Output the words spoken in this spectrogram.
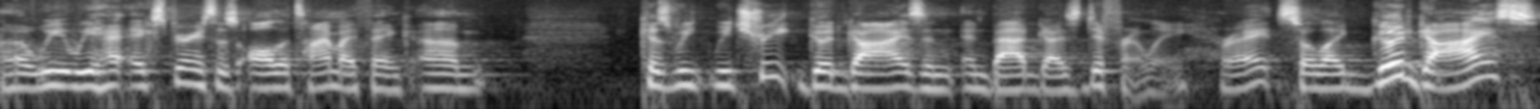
uh, we we ha- experience this all the time, I think, because um, we, we treat good guys and, and bad guys differently, right? So, like, good guys,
